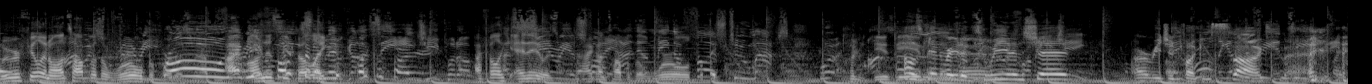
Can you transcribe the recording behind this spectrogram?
We were feeling on top of the world before Bro, this. I they be honestly felt like in We're gonna see EG put up I felt like NA was back on top of the world. first two maps were these I was getting ready to tweet and shit. Our region fucking sucks, man.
